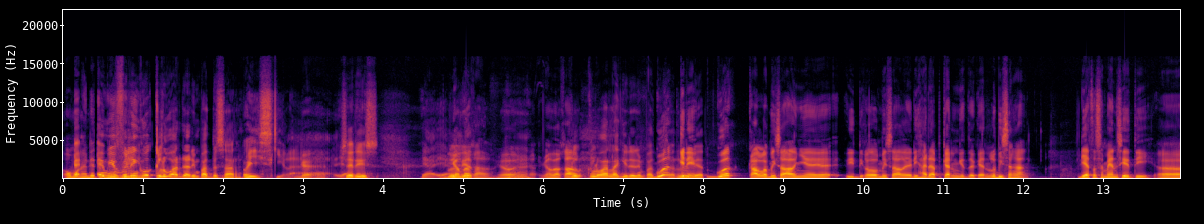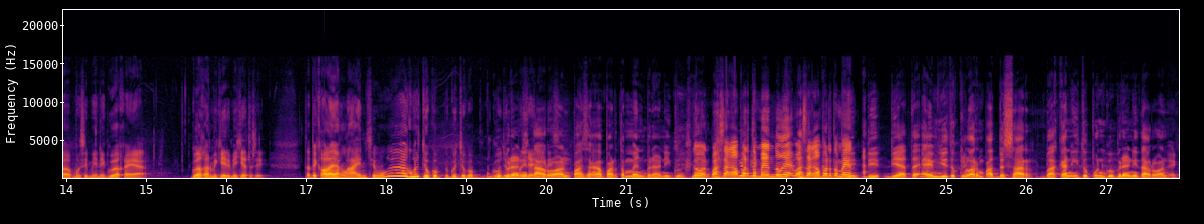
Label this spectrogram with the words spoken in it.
omongan dia eh, MU terbukti. feeling gue keluar dari empat besar. Wih, gila. Nggak. Ya, Serius. ya, ya. Gak bakal, gak, nggak bakal. Kel- keluar lagi dari empat Gue besar. gini, gue kalau misalnya di- kalau misalnya dihadapkan gitu kan, lu bisa nggak di atas Man City eh, musim ini? Gue kayak gue akan mikir-mikir sih. Tapi kalau yang lain sih, wah gue cukup, gue cukup. Gue berani taruhan, pasang apartemen berani gue. No, pasang apartemen tuh nggak? Pasang apartemen. Di, di, di atas MU itu keluar empat besar. Bahkan itu pun gue berani taruhan. Enggak,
